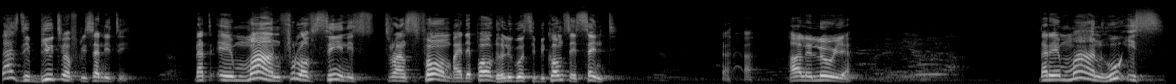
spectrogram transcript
That's the beauty of Christianity. That a man full of sin is transformed by the power of the Holy Ghost, he becomes a saint. Hallelujah. That a man who is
